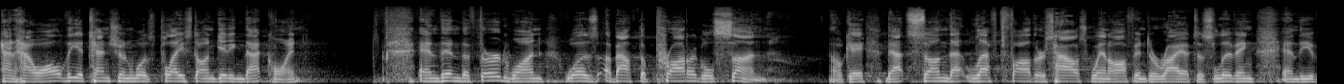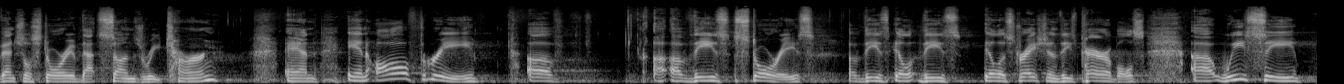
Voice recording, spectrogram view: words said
and how all the attention was placed on getting that coin. And then the third one was about the prodigal son. Okay, that son that left father's house went off into riotous living, and the eventual story of that son's return. And in all three of of these stories, of these, il- these illustrations, these parables, uh, we see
